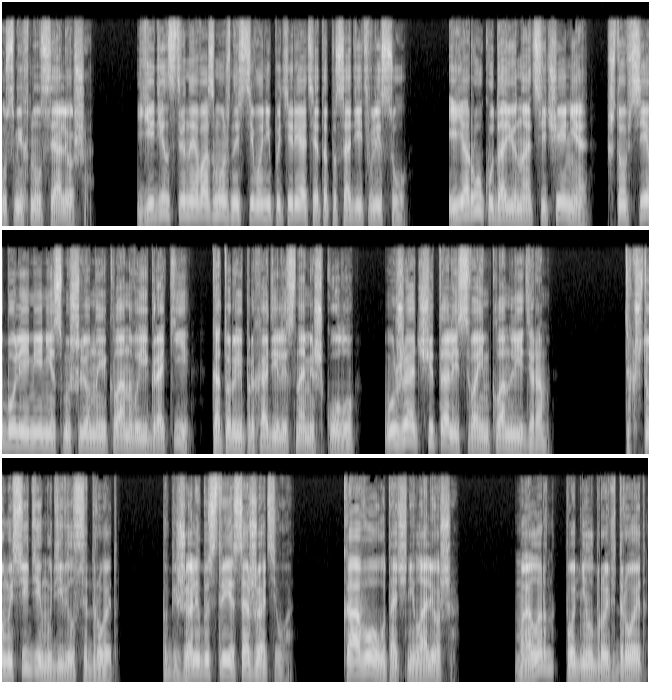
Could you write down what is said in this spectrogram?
усмехнулся Алёша. Единственная возможность его не потерять это посадить в лесу. И я руку даю на отсечение, что все более-менее смышленные клановые игроки, которые проходили с нами школу, уже отчитались своим клан-лидером. «Так что мы сидим?» – удивился дроид. «Побежали быстрее сажать его». «Кого?» – уточнил Алёша. «Мелорн?» — поднял бровь дроид.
